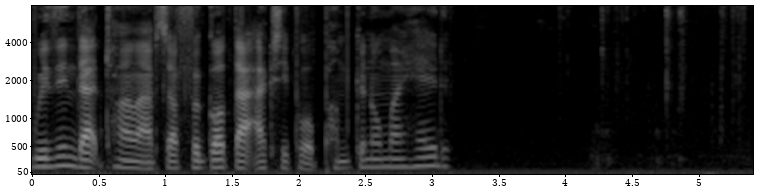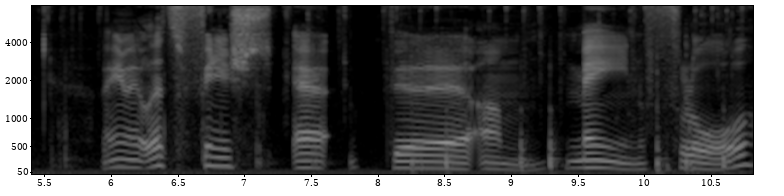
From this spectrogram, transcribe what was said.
within that time lapse, I forgot that I actually put a pumpkin on my head. Anyway, let's finish at the um main floor.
